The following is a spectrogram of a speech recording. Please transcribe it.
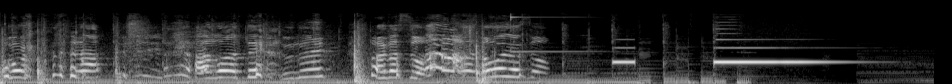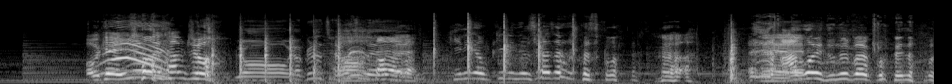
도망가다가 악어한테 눈을 밟았어. 넘어졌어. 오케이 1분 3초. 야, 야 그래도 잘 맞추네. 봐봐. 기린이가 코끼리는 사자를 만나서 네. 악어의 눈을 밟고 왜 넘어?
